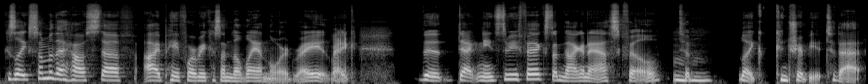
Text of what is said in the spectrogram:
Because, like, some of the house stuff I pay for because I'm the landlord, right? Like, the deck needs to be fixed. I'm not going to ask Phil to like contribute to that.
